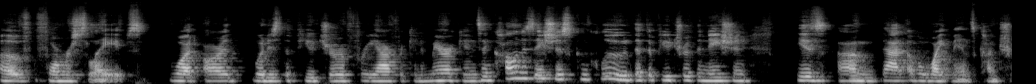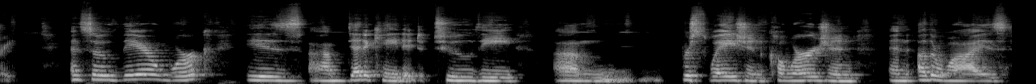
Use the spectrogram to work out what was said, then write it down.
of former slaves? What are what is the future of free African Americans? And colonizationists conclude that the future of the nation is um, that of a white man's country. And so their work is um, dedicated to the um, persuasion, coercion, and otherwise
